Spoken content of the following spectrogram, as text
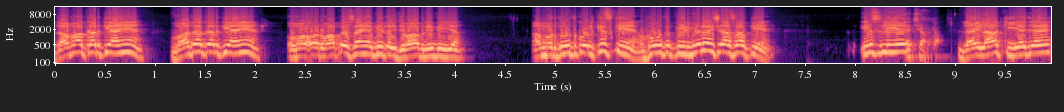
दावा करके आए हैं वादा करके आए हैं और वापस आए अभी तक जवाब नहीं दिया। अब मरदूद कोल किसके हैं? वो तो पीर मेरे शाह साहब के हैं। इसलिए अच्छा। डायलाग किया जाए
